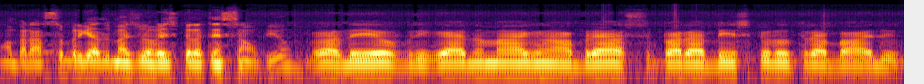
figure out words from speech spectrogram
Um abraço, obrigado mais uma vez pela atenção, viu? Valeu, obrigado Magno, um abraço, parabéns pelo trabalho.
